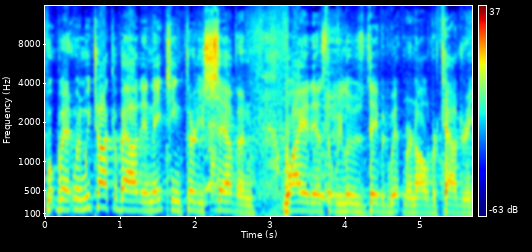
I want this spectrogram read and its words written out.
when, when we talk about in 1837 why it is that we lose David Whitmer and Oliver Cowdery,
